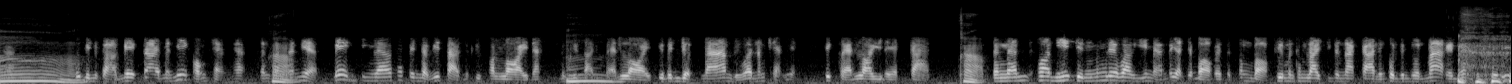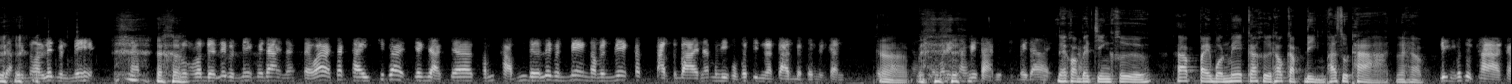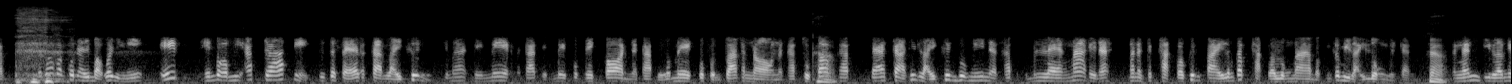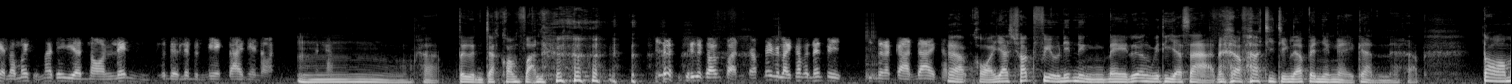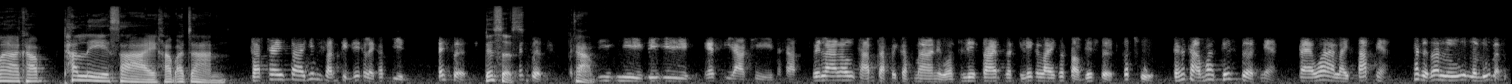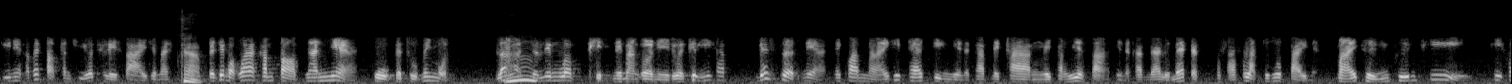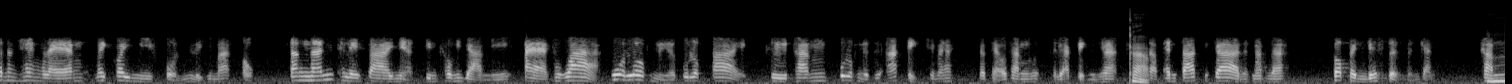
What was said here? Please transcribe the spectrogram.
เครื่องบินฝ่าเมฆได้มันเมฆของแข็งฮะดังครับนั้นเนี่ยเมฆจริงแล้วถ้าเป็นแบบวิสัยมันคือแขวนลอยนะมันคือสารแขวนลอยคือเป็นหยดน้ำหรือว่าน้ำแข็งเนี่ยที่แขวนลอยอยู่ในอากาศครับดังนั้นข้อนี้จึงต้องเรียกว่าอย่างนี้แหมไม่อยากจะบอกเลยแต่ต้องบอกคือมันทำลายจินตนาการของคนจำนวนมากเลยนะที่อยากไปนอนเล่นบนเมฆครับลงเราเดินเล่นบนเมฆไม่ได้นะแต่ว่าถ้าใครคิดว่ายังอยากจะขำๆเดินเล่นบนเมฆนอนบนเมฆก็ตามสบายนะบางทีผมก็จินตนาการแบบนั้นเหมือนกันครับแต่ว่าในทางวิสัยมันไม่ได้ ในความเป็นจริงคือ ถ้าไปบนเมฆก็คือเท่ากับดิ่งพระสุธานะครับ ดิ่งพระสุธาครับแล้วก็บางคนอาจจะบอกว่าอย่างนี้เอ๊ะ เห็นบอกว่ามี updraft นี่คือกระแสอากาศไหลขึ้นใช่ไหมในเมฆนะครับเห็นเมฆพวกเมฆก้อนนะครับหรือว่าเมฆพวกฝนฟ้าคะนองนะครับถูกต้องครับแต่อากาศที่ไหลขึ้นพวกนี้เนี่ยครับมันแรงมากเลยนะมันอาจจะผลักเราขึ้นไปแล้วก็ผลักเราลงมาแบบมันก็มีไหลลงเหมือนกันครับดังนั้นจริงๆแล้วเนี่ยเราไม่สามารถที่จะนอนเล่นหรือเดินเล่นบนเมฆได้แน่นอนอืมครับตื่นจากความฝันคือความฝันครับไม่เป็นไรครับอันนั้นไปจินตนาการได้ครับครับขออนุญาตช็อตฟีลนิดหนึ่งในเรื่องวิทยาศาสตร์นะครับว่าจริง ๆ แล้วเป็นยังไงกันนะครับ ต่อมาครับทะเลทรายครับอาจารย์ ครับทะเลทรายที่ภาษาอังกฤษเรียกอะไรครับยิน desert desert desert ครับ D E D E S E R T นะครับ เวลาเราถามกลับไปกลับมาเนี่ยว่าทะเลทรายภาษาอังกฤษเรียกอะไรก็ตอบ desert ก็ถูก แต่ถ้าถามว่า desert เนี่ยแปลว่าอะไรปั๊บเนี่ยถ้าเกิดว่ารู้เรารู้แบบเมื่อกี้เนี่ยเราก็ตอบทันทีว่าทะเลทรายใช่ไหมครับแต่จะบอกว่าคำตอบนั้นเนี่ยถูกแต่ถูกไม่หมด และอืมอาจจะเรียกว่าผิดในบางกรณีด้วยคืออย่างนี้ครับ desert เนี่ยในความหมายที่แท้จริงเนี่ยนะครับในทางในทางวิทยาศาสตร์เนี่ยนะครับนะหรือแม้แต่ภาษาฝรั่งทั่วๆไปเนี่ยหมายถึงพื้นที่ที่ค่อนข้างแห้งแล้ง ไม่ค่อยมีฝนหรือหิมะตก ดังนั้นทะเลทรายเนี่ยจึงเข้านิยามนี้ แต่ถ้าว่าขั้วโลกเหนือขั้วโลกใต้ คือทั้งขั้วโลกเหนือคืออาร์กติกใช่ไหมฮะแถวๆทางทะเลอาร์กติกใช่ไหมครับกับแอนตาร์กติกานะครับนะก็เป็น desert เหมือนกัน ครับอื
